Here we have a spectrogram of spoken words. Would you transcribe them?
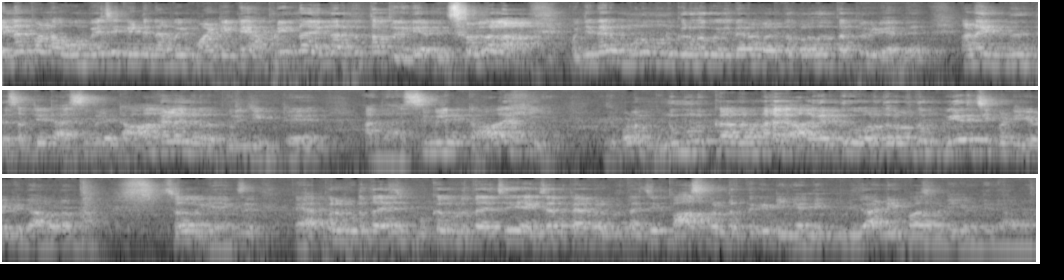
என்னப்பா நான் உன் பேச்சை கேட்டு நான் போய் மாட்டிட்டேன் அப்படின்னா என்ன அர்த்தம் தப்பு கிடையாது. சொல்லலாம். கொஞ்ச நேரம் முணு முணுக்கிறதோ கொஞ்ச நேரம் வருத்தப்படுறதோ தப்பு கிடையாது. ஆனா இந்த இந்த சப்ஜெக்ட் அசிமுலேட் ஆகலைங்கிறத புரிஞ்சுக்கிட்டு அது அசிமுலேட் ஆகி இது போல முணுமுணுக்காதவனாக ஆகிறதுக்கு ஒருத்தர் ஒருத்தர் முயற்சி பண்ணிக்க வேண்டியது அவ்வளவுதான். ஸோ எக்ஸாம் பேப்பர் கொடுத்தாச்சு புக்கை கொடுத்தாச்சு எக்ஸாம் பேப்பர் கொடுத்தாச்சு பாஸ் பண்ணுறதுக்கு நீங்கள் அன்னைக்கு முடியுதோ அன்னைக்கு பாஸ் பண்ணிக்க வேண்டியது அவ்வளோ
